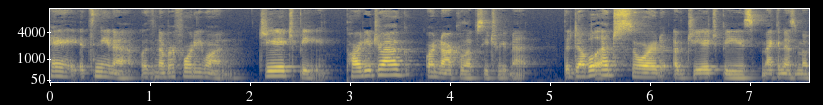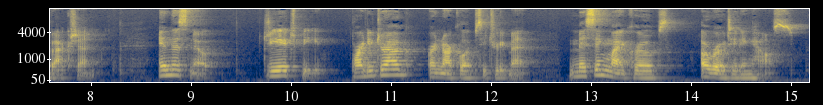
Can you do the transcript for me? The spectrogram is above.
Hey, it's Nina with number 41 GHB, party drug or narcolepsy treatment, the double edged sword of GHB's mechanism of action. In this note, GHB, party drug or narcolepsy treatment, missing microbes, a rotating house.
